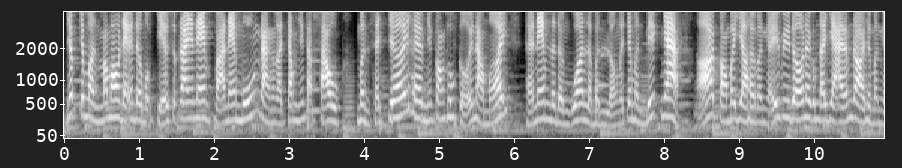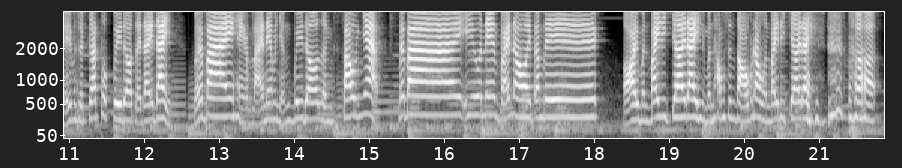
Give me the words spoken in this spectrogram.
giúp cho mình mau mau đạt được một triệu subscribe anh em, và anh em muốn rằng là trong những tập sau, mình sẽ chế thêm những con thú cưỡi nào mới, thì anh em là đừng quên là bình luận để cho mình biết nha. Đó, còn bây giờ thì mình nghĩ video này cũng đã dài lắm rồi, thì mình nghĩ mình sẽ kết thúc video tại đây đây. Bye bye, hẹn gặp lại anh em ở những video lần sau nha. Bye bye, yêu anh em vải nồi, tạm biệt rồi, mình bay đi chơi đây. Mình không sinh tồn đâu, mình bay đi chơi đây.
